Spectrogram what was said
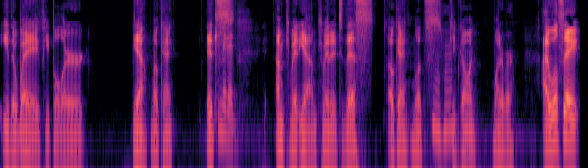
either way, people are, yeah, okay. It's Committed. I'm committed. Yeah, I'm committed to this. Okay, let's Mhm. keep going. Whatever. I will say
